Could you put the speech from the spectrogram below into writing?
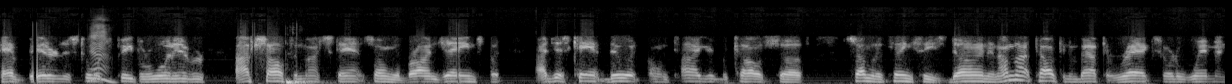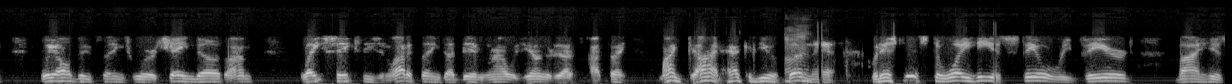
have bitterness towards people or whatever. I've softened my stance on LeBron James, but I just can't do it on Tiger because of some of the things he's done. And I'm not talking about the wrecks or the women. We all do things we're ashamed of. I'm late 60s, and a lot of things I did when I was younger that I, I think, my God, how could you have oh, done that? But it's just the way he is still revered by his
